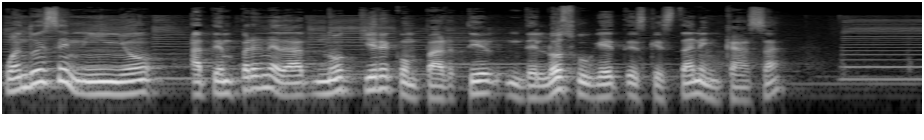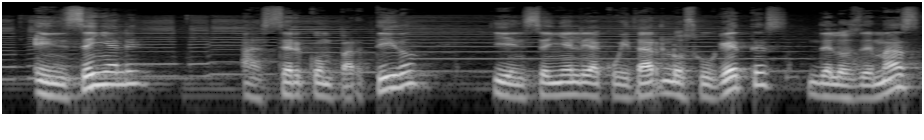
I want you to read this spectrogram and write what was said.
Cuando ese niño a temprana edad no quiere compartir de los juguetes que están en casa, enséñale a ser compartido y enséñale a cuidar los juguetes de los demás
